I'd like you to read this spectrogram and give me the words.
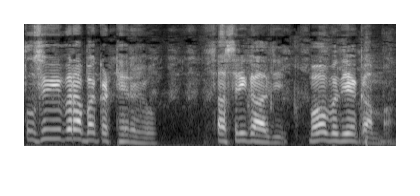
ਤੁਸੀਂ ਵੀ ਭਰਾਵਾ ਇਕੱਠੇ ਰਹੋ। ਸਤਿ ਸ੍ਰੀ ਅਕਾਲ ਜੀ ਬਹੁਤ ਵਧੀਆ ਕੰਮ ਆ।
